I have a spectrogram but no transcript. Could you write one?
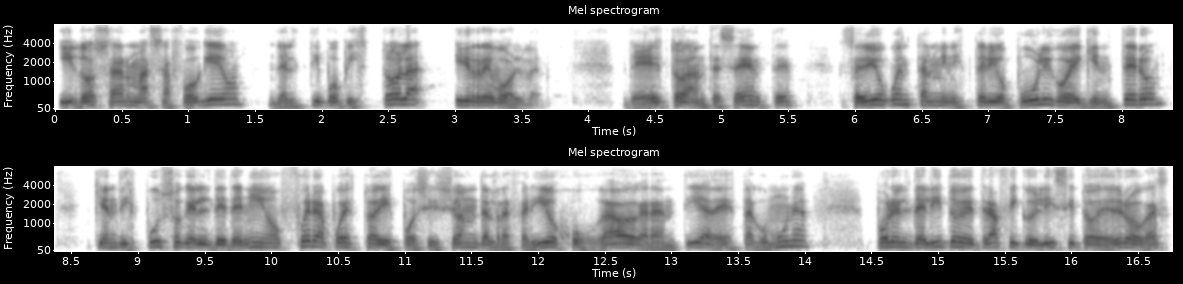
y dos armas a fogueo del tipo pistola y revólver. De estos antecedentes se dio cuenta el Ministerio Público de Quintero, quien dispuso que el detenido fuera puesto a disposición del referido juzgado de garantía de esta comuna por el delito de tráfico ilícito de drogas,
